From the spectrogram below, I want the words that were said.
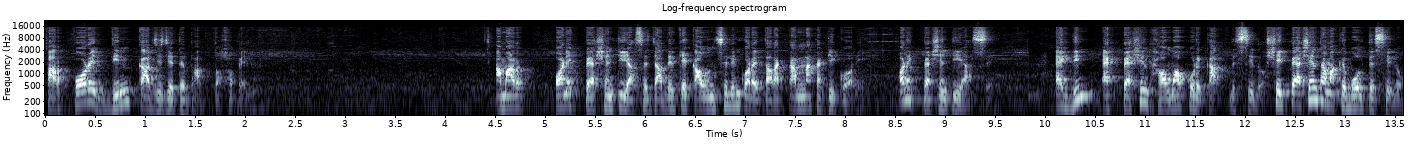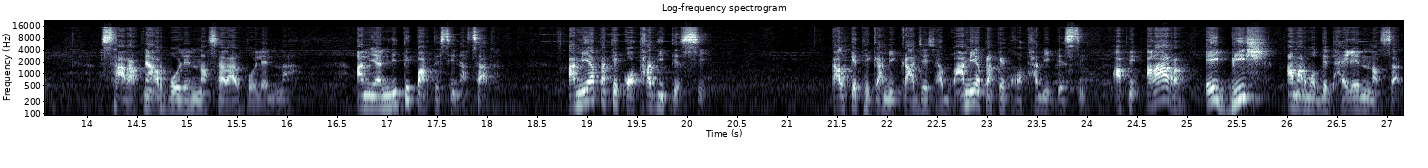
তার পরের দিন কাজে যেতে বাধ্য হবেন। আমার অনেক পেশেন্টই আছে, যাদেরকে কাউন্সেলিং করায় তারা কান্নাকাটি করে। অনেক পেশেন্টই আছে। একদিন এক পেশেন্ট হাওমা করে কাঁদতেছিল। সেই পেশেন্ট আমাকে বলতেছিল, স্যার, আপনি আর বললেন না, স্যার, আর বললেন না। আমি আর নিতে পারতেছি না, স্যার। আমি আপনাকে কথা দিতেছি। কালকে থেকে আমি কাজে যাব। আমি আপনাকে কথা দিতেছি। আপনি আর এই বিষ আমার মধ্যে ঢাইলেন না, স্যার।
